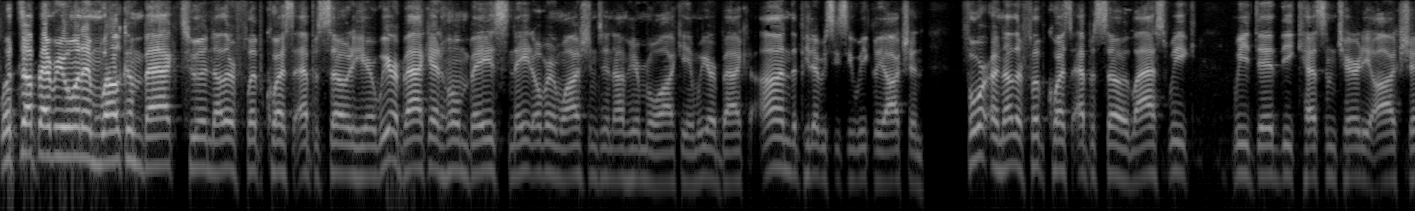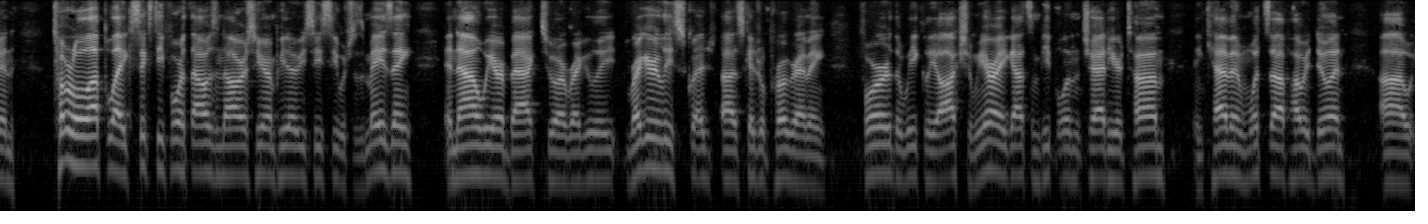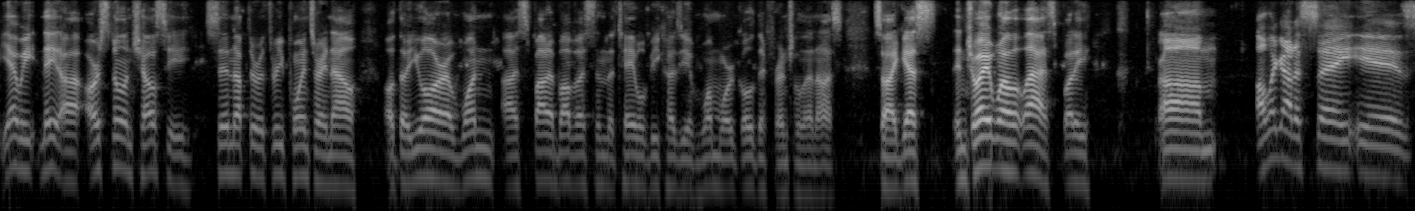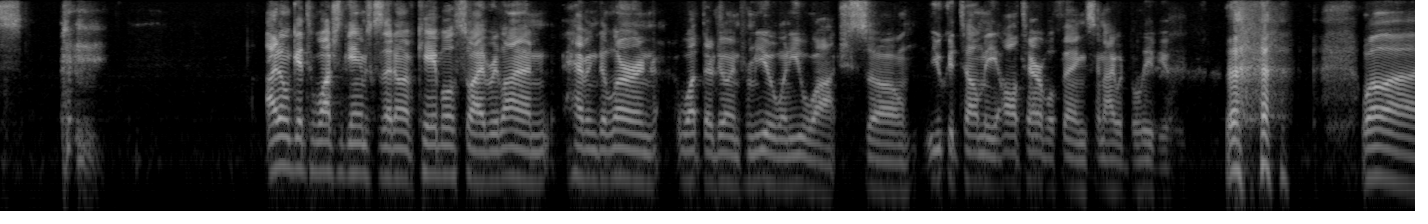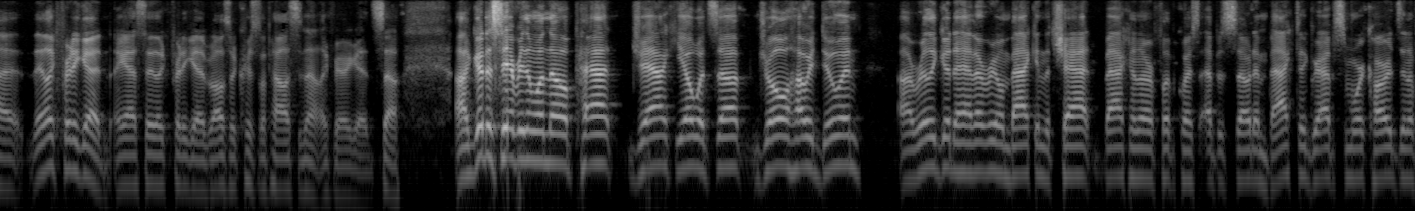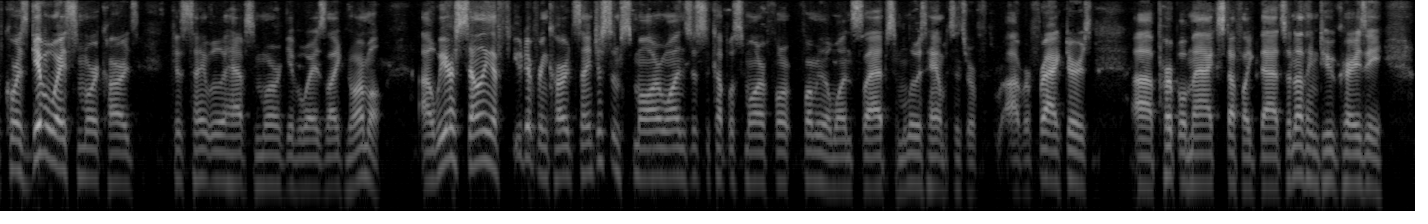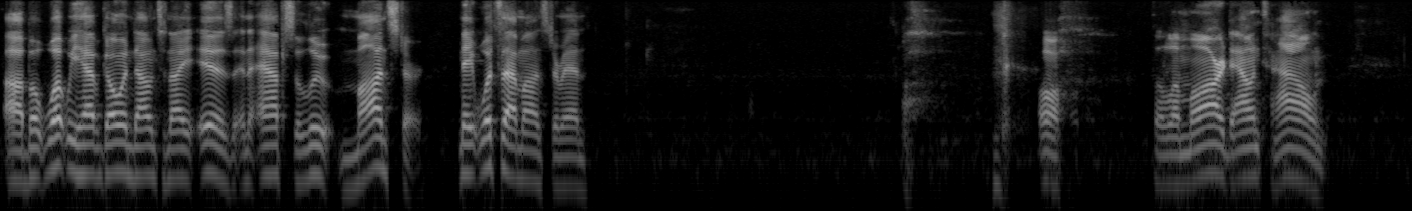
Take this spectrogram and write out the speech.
What's up, everyone, and welcome back to another Flip Quest episode here. We are back at home base. Nate over in Washington. I'm here in Milwaukee, and we are back on the PWCC weekly auction for another Flip Quest episode. Last week, we did the Kesem charity auction, total up like $64,000 here on PWCC, which is amazing. And now we are back to our regularly regularly uh, scheduled programming for the weekly auction. We already got some people in the chat here. Tom and Kevin, what's up? How we doing? Uh, yeah, we Nate uh, Arsenal and Chelsea sitting up there with three points right now. Although you are a one uh, spot above us in the table because you have one more goal differential than us. So I guess enjoy it while it lasts, buddy. Um, all I gotta say is. I don't get to watch the games because I don't have cable, so I rely on having to learn what they're doing from you when you watch. So you could tell me all terrible things, and I would believe you. well, uh, they look pretty good. I guess they look pretty good, but also Crystal Palace did not look very good. So, uh, good to see everyone though. Pat, Jack, yo, what's up? Joel, how we doing? Uh, really good to have everyone back in the chat, back in our Flip Quest episode, and back to grab some more cards and of course give away some more cards because tonight we will have some more giveaways like normal. Uh, we are selling a few different cards tonight, just some smaller ones, just a couple smaller for- Formula One slabs, some Lewis Hamilton's ref- uh, refractors, uh, Purple Max, stuff like that. So nothing too crazy. Uh, but what we have going down tonight is an absolute monster. Nate, what's that monster, man? Oh, oh the Lamar downtown.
